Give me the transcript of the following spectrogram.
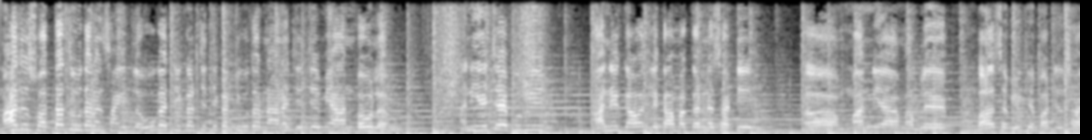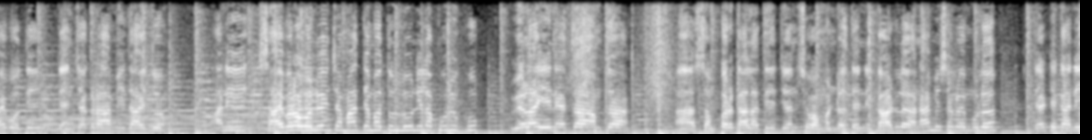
माझं स्वतःच उदाहरण सांगितलं उगाच तिकडचे तिकडचे उदाहरण आणायचे जे मी अनुभवलं. आणि याच्यापूर्वी अनेक गावातले कामं करण्यासाठी माननीय आपले बाळासाहेब विखे पाटील साहेब होते त्यांच्याकडे आम्ही जायचो. आणि साहेबराव वल्वे यांच्या माध्यमातून लोणीला पूर्वी खूप वेळा येण्याचा आमचा संपर्क आला ते जनसेवा मंडळ त्यांनी काढलं आणि आम्ही सगळे मुलं त्या ठिकाणी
